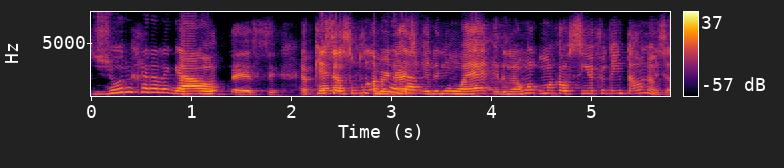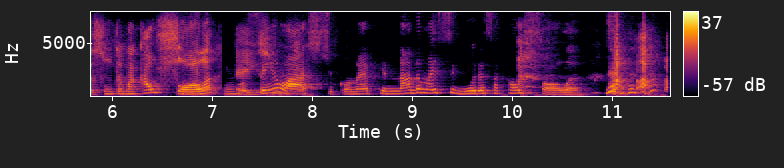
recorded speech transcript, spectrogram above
Juro que era legal. Acontece. É porque era esse assunto, na verdade, da... ele não é, ele não é uma, uma, calcinha fio dental, não. Esse assunto é uma calçola. Uhum, é sem elástico, né? Porque nada mais segura essa calçola.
